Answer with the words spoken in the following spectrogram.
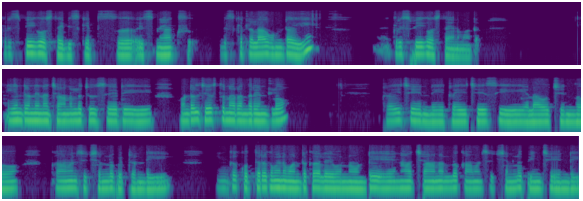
క్రిస్పీగా వస్తాయి బిస్కెట్స్ స్నాక్స్ బిస్కెట్లలా ఉంటాయి. క్రిస్పీగా వస్తాయి అన్నమాట ఏంటండి నా ఛానల్లో చూసేటి వంటలు చేస్తున్నారు అందరి ఇంట్లో? ట్రై చేయండి. ట్రై చేసి ఎలా వచ్చిందో కామెంట్ సెక్షన్లో పెట్టండి. ఇంకా కొత్త రకమైన వంటకాలు ఏమన్నా ఉంటే నా ఛానల్లో కామెంట్ సెక్షన్లో పిన్ చేయండి.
